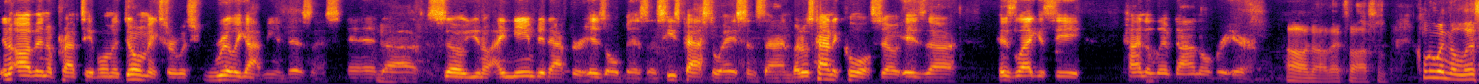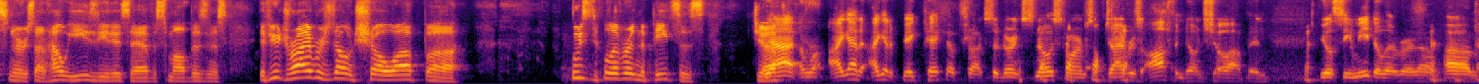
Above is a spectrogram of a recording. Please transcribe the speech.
an oven, a prep table, and a dough mixer, which really got me in business. And uh, so, you know, I named it after his old business. He's passed away since then, but it was kind of cool. So his uh, his legacy kind of lived on over here. oh no, that's awesome. Clue in the listeners on how easy it is to have a small business. If your drivers don't show up, uh, who's delivering the pizzas? Jeff? Yeah, I got I got a big pickup truck, so during snowstorms, drivers often don't show up, and you'll see me delivering them. Um,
